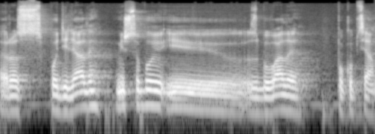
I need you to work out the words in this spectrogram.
розподіляли між собою і збували покупцям.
